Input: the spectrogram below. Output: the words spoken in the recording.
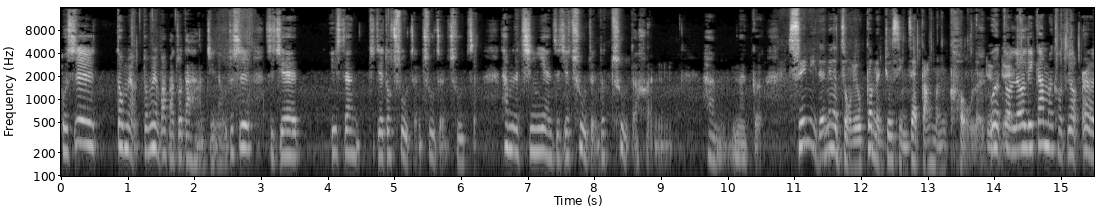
我是都没有都没有办法做大肠镜的，我就是直接医生直接都触诊触诊触诊，他们的经验直接触诊都触的很很那个。所以你的那个肿瘤根本就是你在肛门口了，对不对？我的肿瘤离肛门口只有二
